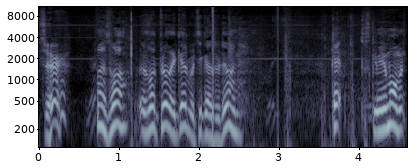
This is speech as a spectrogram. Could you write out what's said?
Sure. Might as well. It looked really good what you guys were doing. Okay, just give me a moment.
